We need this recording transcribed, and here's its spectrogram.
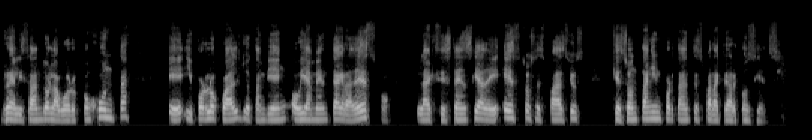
realizando labor conjunta eh, y por lo cual yo también obviamente agradezco la existencia de estos espacios que son tan importantes para crear conciencia.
